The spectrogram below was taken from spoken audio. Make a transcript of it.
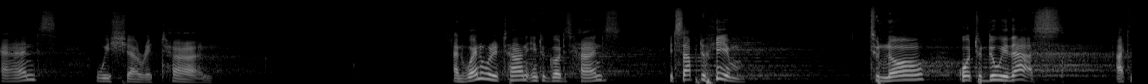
hands we shall return. And when we return into God's hands, it's up to Him to know what to do with us at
